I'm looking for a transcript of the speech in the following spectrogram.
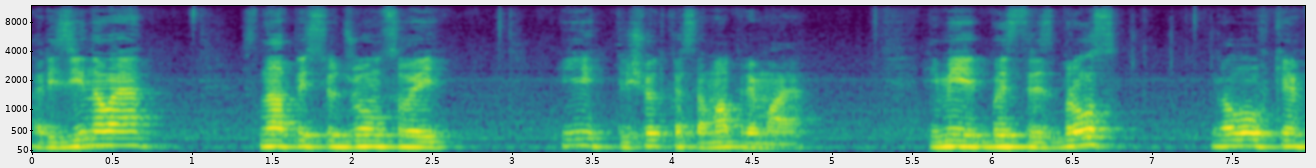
резиновая с надписью Джонсовой. И трещотка сама прямая. Имеет быстрый сброс головки.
